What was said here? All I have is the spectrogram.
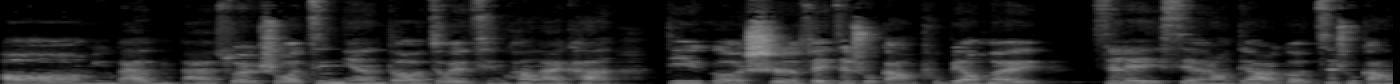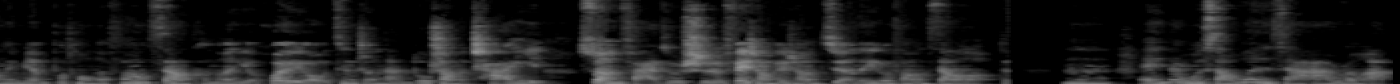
哦，明白了，明白。所以说，今年的就业情况来看，第一个是非技术岗普遍会激烈一些，然后第二个技术岗里面不同的方向可能也会有竞争难度上的差异，算法就是非常非常卷的一个方向了。对，嗯，哎，那我想问一下阿润啊，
